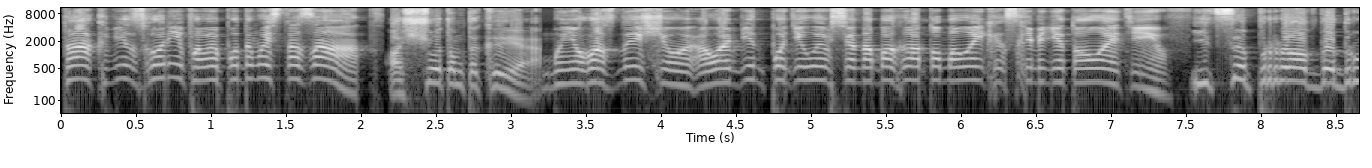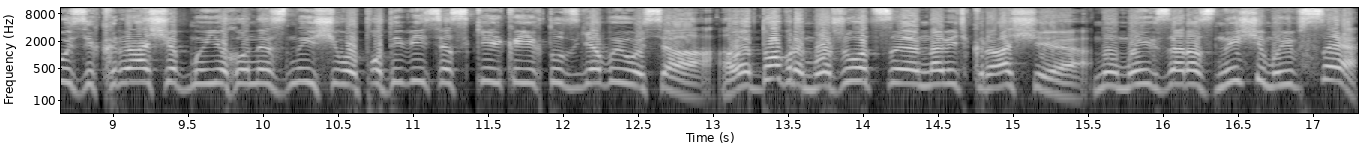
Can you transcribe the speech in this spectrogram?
Так, він згорів, але подивись назад. А що там таке? Ми його знищили, але він поділився на багато маленьких схімені туалетів. І це правда, друзі, краще б ми його не знищили. Подивіться, скільки їх тут з'явилося. Але добре, може, це навіть краще. Ну, ми їх зараз знищимо і все.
